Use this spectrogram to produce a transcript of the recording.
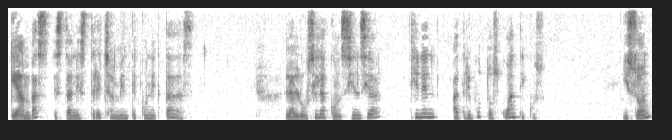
que ambas están estrechamente conectadas. La luz y la conciencia tienen atributos cuánticos y son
